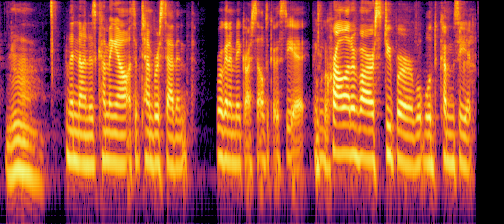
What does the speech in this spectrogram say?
The Nun is coming out on September 7th. We're going to make ourselves go see it. If we can crawl out of our stupor, we'll, we'll come see it.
